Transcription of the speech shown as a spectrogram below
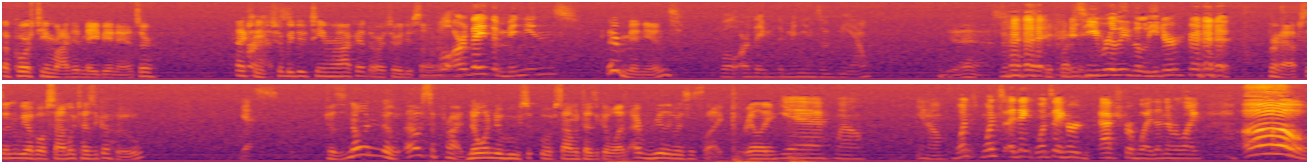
Of course, Team Rocket may be an answer. Actually, Perhaps. should we do Team Rocket or should we do someone well, else? are they the minions? They're minions. Well, are they the minions of Meowth? Yes. Is he really the leader? Perhaps. Then we have Osamu Tezuka who. yes. Because no one knew. I was surprised. No one knew who, who Osamu Tezuka was. I really was just like, really? Yeah. Well, you know, once once I think once they heard Astro Boy, then they were like, oh,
